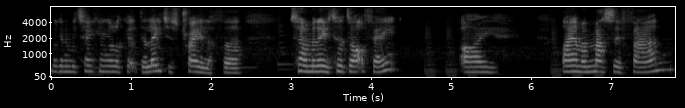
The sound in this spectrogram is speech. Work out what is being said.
we're going to be taking a look at the latest trailer for Terminator Dark Fate. I I am a massive fan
